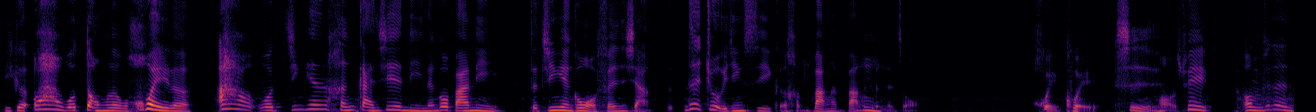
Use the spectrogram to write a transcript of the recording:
一个哇，我懂了，我会了啊，我今天很感谢你能够把你的经验跟我分享，那就已经是一个很棒很棒的那种回馈。嗯、是哦，所以我们真的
